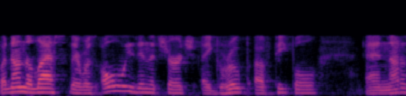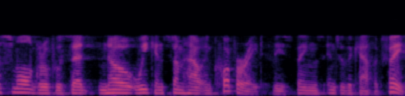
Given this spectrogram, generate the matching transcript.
But nonetheless, there was always in the church a group of people, and not a small group, who said, no, we can somehow incorporate these things into the Catholic faith.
